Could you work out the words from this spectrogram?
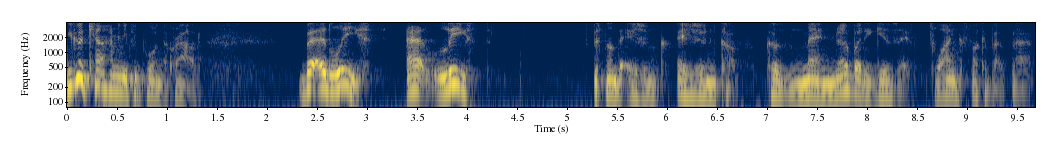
You could count how many people were in the crowd, but at least, at least, it's not the Asian Asian Cup. Cause man, nobody gives a flying fuck about that.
